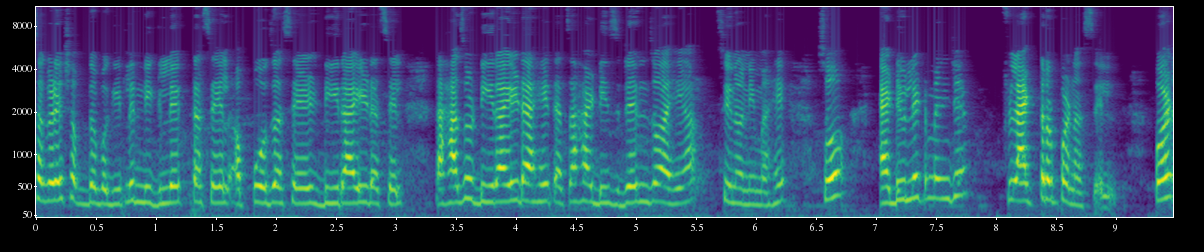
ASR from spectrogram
सगळे शब्द बघितले निग्लेक्ट असेल अपोज असेल डिराईड असेल तर हा जो डिराईड आहे त्याचा हा डिस्डेन जो आहे हा सिनोनिम आहे. सो ॲड्युलेट म्हणजे फ्लॅटर पण असेल. पण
